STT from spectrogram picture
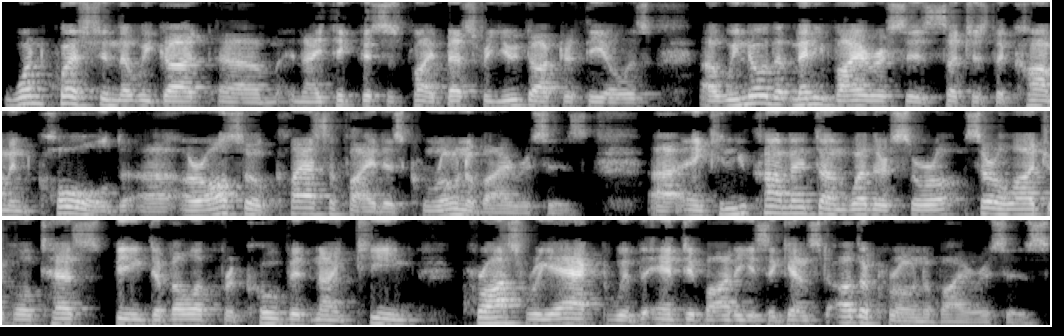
one question that we got, um, and I think this is probably best for you, Dr. Theel, is uh, we know that many viruses, such as the common cold, uh, are also classified as coronaviruses. Uh, and can you comment on whether sero- serological tests being developed for COVID-19 cross-react with antibodies against other coronaviruses?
